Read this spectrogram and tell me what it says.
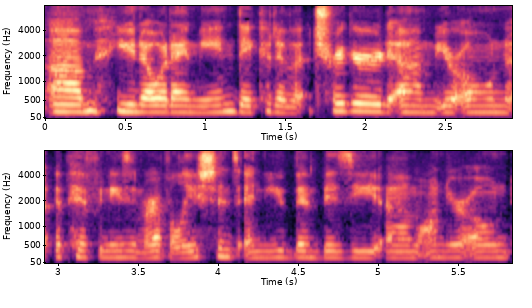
Um, you know what I mean? They could have triggered um, your own epiphanies and revelations, and you've been busy um, on your own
